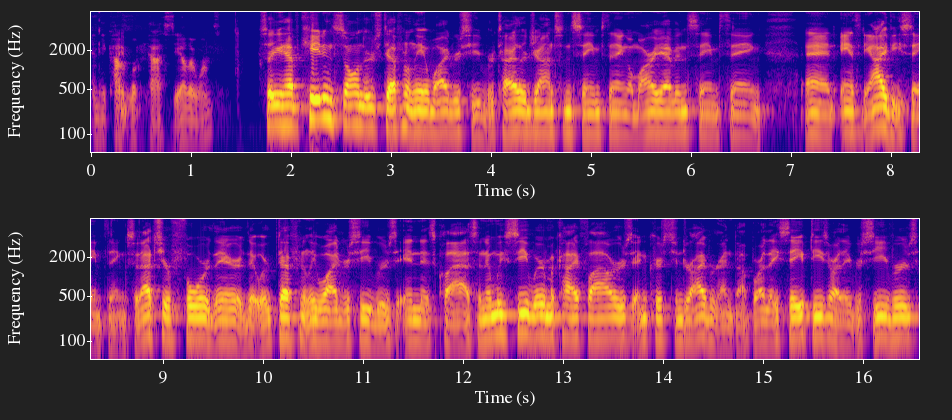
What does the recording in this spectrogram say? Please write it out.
and they kind of look past the other ones. So you have Kaden Saunders, definitely a wide receiver. Tyler Johnson, same thing. Omari Evans, same thing. And Anthony Ivy, same thing. So that's your four there that were definitely wide receivers in this class. And then we see where Mehkai Flowers and Christian Driver end up. Are they safeties? Are they receivers?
